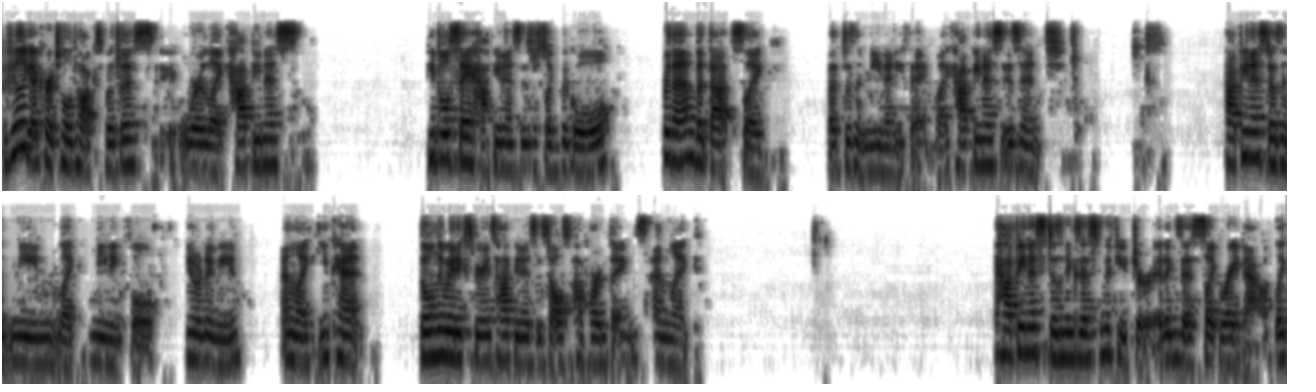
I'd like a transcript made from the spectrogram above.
I feel like Eckhart Tolle talks about this, where like happiness. People say happiness is just like the goal for them, but that's like that doesn't mean anything. Like happiness isn't happiness doesn't mean like meaningful. You know what I mean? And like you can't the only way to experience happiness is to also have hard things and like happiness doesn't exist in the future. It exists like right now. Like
